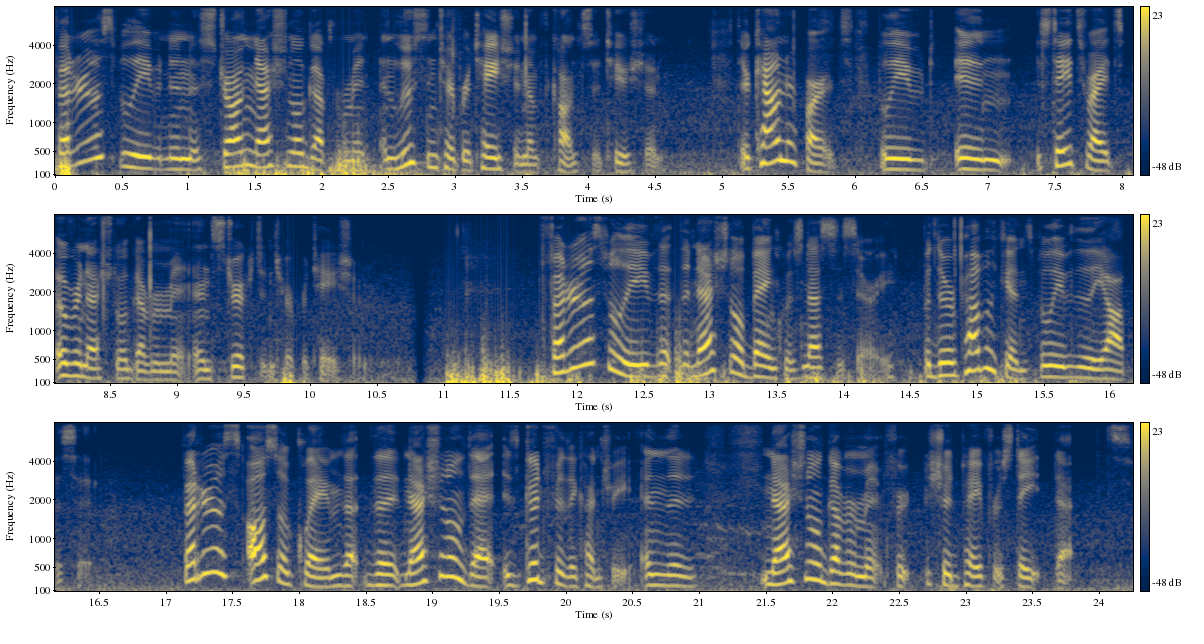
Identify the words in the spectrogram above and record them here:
Federalists believed in a strong national government and loose interpretation of the Constitution. Their counterparts believed in states' rights over national government and strict interpretation. Federalists believed that the national bank was necessary, but the Republicans believed the opposite. Federalists also claimed that the national debt is good for the country and the national government for, should pay for state debts.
